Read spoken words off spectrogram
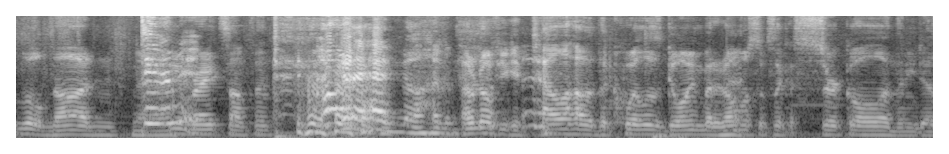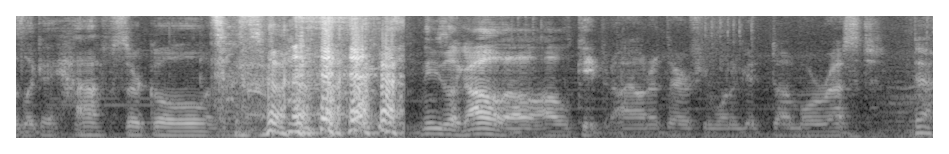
little nod and Damn it! write something. How the head nod? I don't know if you can tell how the quill is going, but it almost looks like a circle, and then he does like a half circle. And he's like, I'll, I'll, I'll keep an eye on it there if you want to get uh, more rest. Yeah.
